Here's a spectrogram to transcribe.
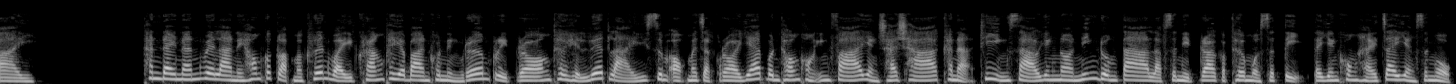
ทันใดนั้นเวลาในห้องก็กลับมาเคลื่อนไหวอีกครั้งพยาบาลคนหนึ่งเริ่มกรีดร้อง เธอเห็นเลือดไหล ซึมออกมาจากรอยแยกบนท้องของอิงฟ้าอย่างช้าๆ ขณะที่หญิงสาวยังนอนนิ่งดวงตาหลับสนิทราวกับเธอหมดสติ แต่ยังคงหายใจอย่างสงบ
